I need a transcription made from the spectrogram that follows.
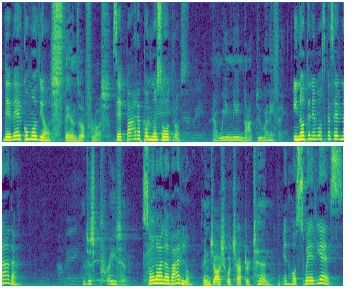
de ver cómo Dios stands up for us. se para por nosotros And we need not do anything. Y no tenemos que hacer nada, We just praise Him. solo alabarlo. In Joshua chapter 10, En Josué 10,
